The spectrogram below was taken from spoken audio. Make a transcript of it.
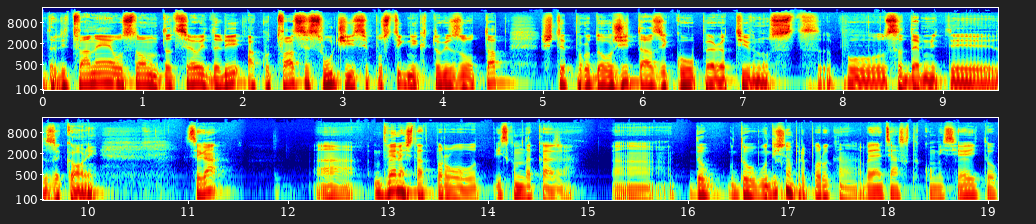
Дали това не е основната цел и дали ако това се случи и се постигне като резултат, ще продължи тази кооперативност по съдебните закони? Сега, а, две неща първо искам да кажа. А, дъл, дългогодишна препоръка на Венецианската комисия и то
